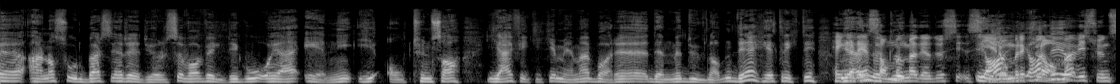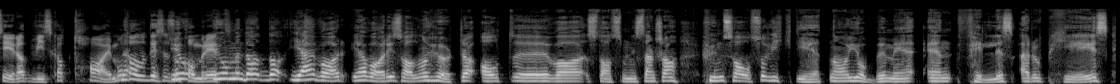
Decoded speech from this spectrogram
Eh, Erna Solberg sin redegjørelse var veldig god, og jeg er enig i alt hun sa. Jeg fikk ikke med meg bare den med dugnaden. Det er helt riktig. Henger er det sammen å- med det du sier Ja, om ja, det reklame? Hvis hun sier at vi skal ta imot ne... alle disse som jo, kommer hit? Jo, men da, da, jeg, var, jeg var i salen og hørte alt uh, hva statsministeren sa. Hun sa også viktigheten av å jobbe med en felles europeisk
